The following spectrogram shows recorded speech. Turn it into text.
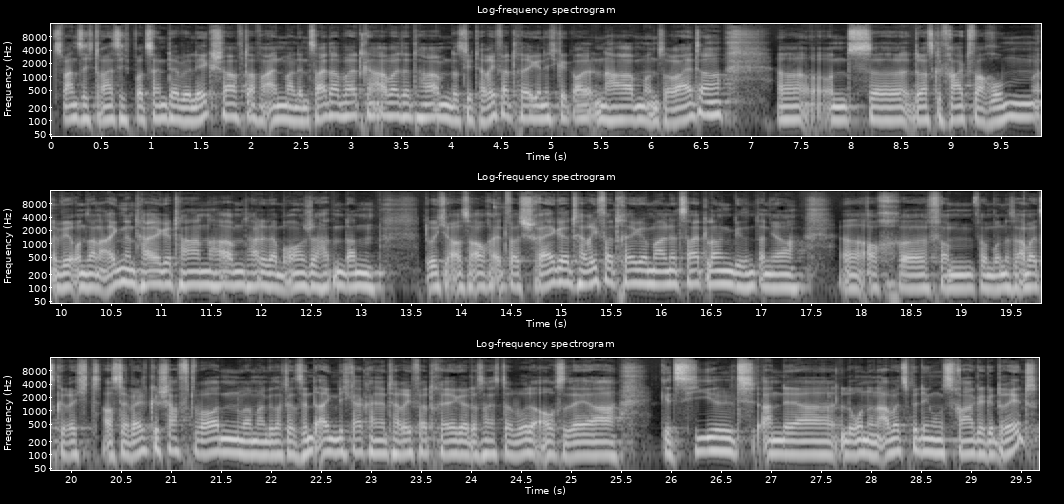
20, 30 Prozent der Belegschaft auf einmal in Zeitarbeit gearbeitet haben, dass die Tarifverträge nicht gegolten haben und so weiter. Äh, und äh, du hast gefragt, warum wir unseren eigenen Teil getan haben. Teile der Branche hatten dann durchaus auch etwas schräge Tarifverträge mal eine Zeit lang. Die sind dann ja auch vom, vom Bundesarbeitsgericht aus der Welt geschafft worden, weil man gesagt hat, das sind eigentlich gar keine Tarifverträge. Das heißt, da wurde auch sehr gezielt an der Lohn- und Arbeitsbedingungsfrage gedreht.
